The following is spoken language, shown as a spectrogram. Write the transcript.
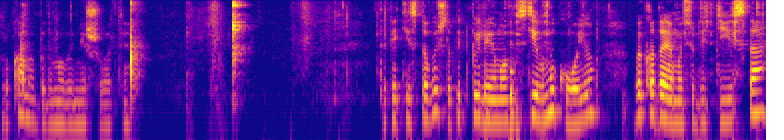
руками, будемо вимішувати. Таке тісто вийшло, підпилюємо стіл мукою, викладаємо сюди тіста,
